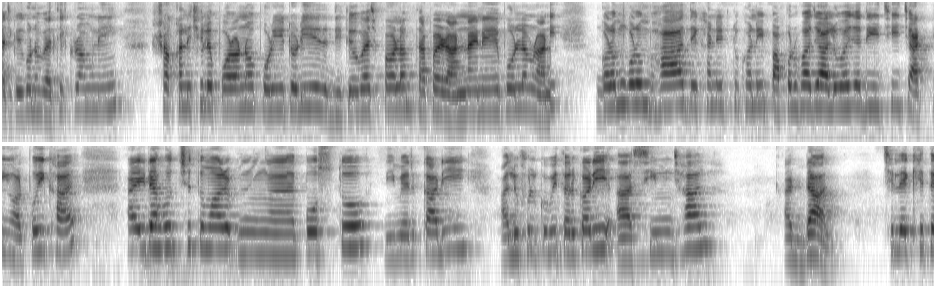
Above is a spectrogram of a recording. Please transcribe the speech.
আজকে কোনো ব্যতিক্রম নেই। সকালে ছিল পড়ানো পড়িয়ে টড়িয়ে দ্বিতীয় ব্যাচ পড়ালাম তারপরে রান্নায় নেমে পড়লাম রান্না গরম গরম ভাত এখানে একটুখানি পাঁপড় ভাজা আলু ভাজা দিয়েছি চাটনি অল্পই খায়। আর এটা হচ্ছে তোমার পোস্ত ডিমের কারি আলু ফুলকপি তরকারি আর সিম ঝাল আর ডাল। ছেলে খেতে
